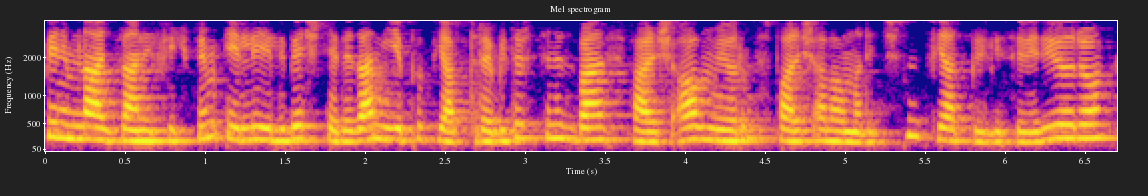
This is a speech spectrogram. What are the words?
benim nacizane fikrim 50-55 TL'den yapıp yaptırabilirsiniz. Ben sipariş almıyorum. Sipariş alanlar için fiyat bilgisi veriyorum.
